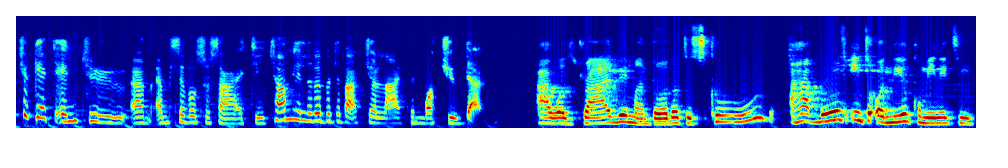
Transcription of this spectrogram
did you get into um, um, civil society? Tell me a little bit about your life and what you've done. I was driving my daughter to school. I have moved into a new community.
